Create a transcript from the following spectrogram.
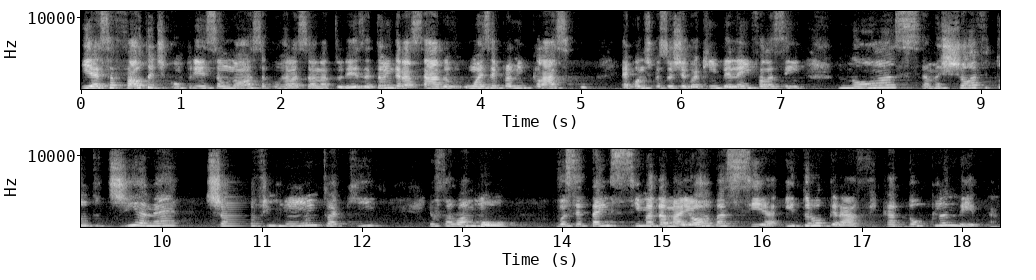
E essa falta de compreensão nossa com relação à natureza é tão engraçado. Um exemplo para mim clássico é quando as pessoas chegam aqui em Belém e falam assim: Nossa, mas chove todo dia, né? Chove muito aqui. Eu falo, amor, você está em cima da maior bacia hidrográfica do planeta.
